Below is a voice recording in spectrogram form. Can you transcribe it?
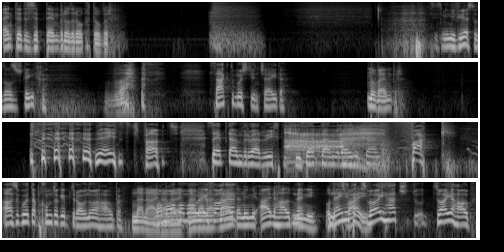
Entweder September oder Oktober. Sind es meine Füße, die das stinken? Wah. Sag, du musst dich entscheiden. November. Nein, das ist falsch. September wäre richtig. Ah. September 21. Fuck! Also gut, aber komm, da gibt er auch noch einen halben. Nein, nein, Mal, nein, nein, mal, nein, nein, vorher- nein, dann nehme ich eineinhalb nehme ich. Oder Nein, zwei. nicht zwei hättest du, zweieinhalb.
